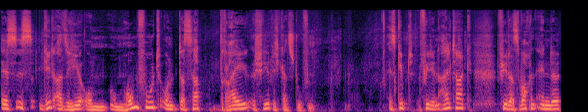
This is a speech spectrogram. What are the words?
Es ist, geht also hier um, um Homefood und das hat drei Schwierigkeitsstufen. Es gibt für den Alltag, für das Wochenende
